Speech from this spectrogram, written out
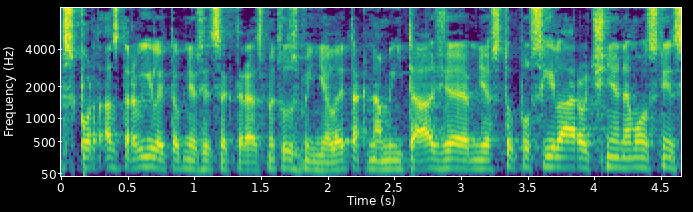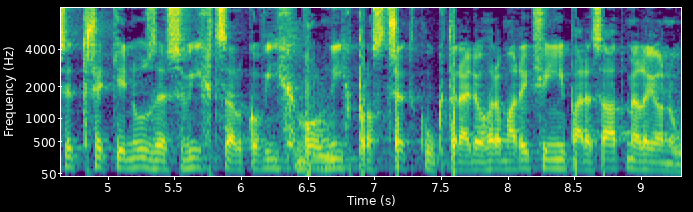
sport a zdraví Litoměřice, které jsme tu zmínili, tak namítá, že město posílá ročně nemocnici třetinu ze svých celkových volných prostředků, které dohromady činí 50 milionů.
